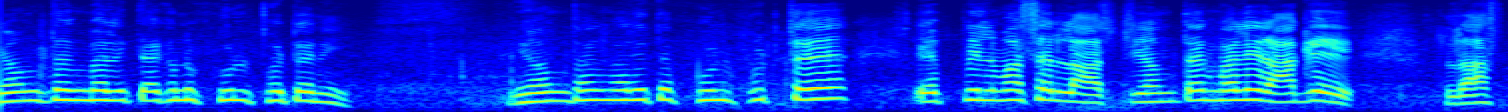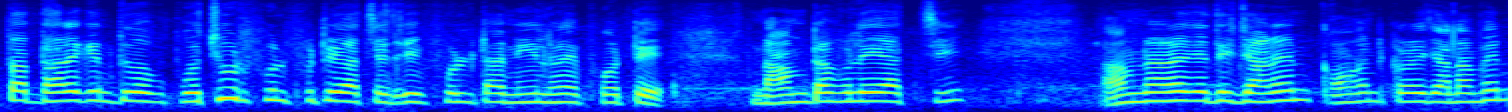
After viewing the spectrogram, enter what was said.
ইয়ংথাং ভ্যালিতে এখনও ফুল ফোটেনি। ইয়ংথাং ভ্যালিতে ফুল ফুটতে এপ্রিল মাসের লাস্ট ইয়ংথাং ভ্যালির আগে। রাস্তার ধারে কিন্তু প্রচুর ফুল ফুটে আছে যে ফুলটা নীল হয়ে ফোটে। নামটা ভুলে যাচ্ছি। আপনারা যদি জানেন, কমেন্ট করে জানাবেন।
